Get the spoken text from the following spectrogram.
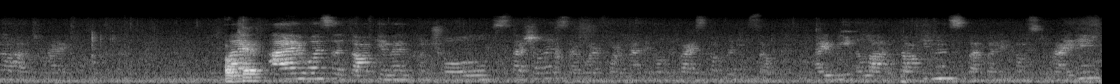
know how to write. Okay. I, I was a document control specialist. I work for a medical device company, so I read a lot of documents, but when it comes to writing,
